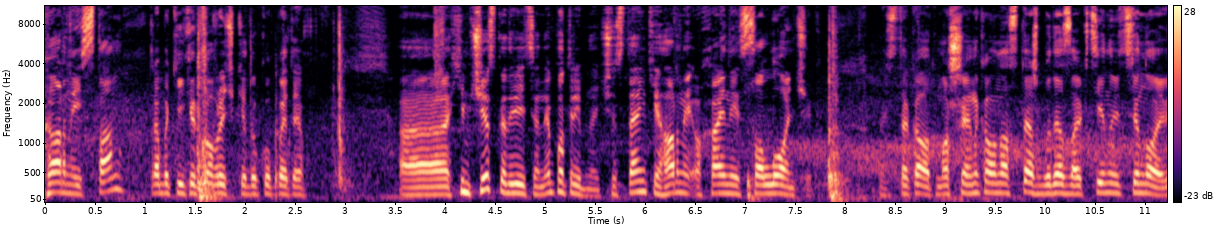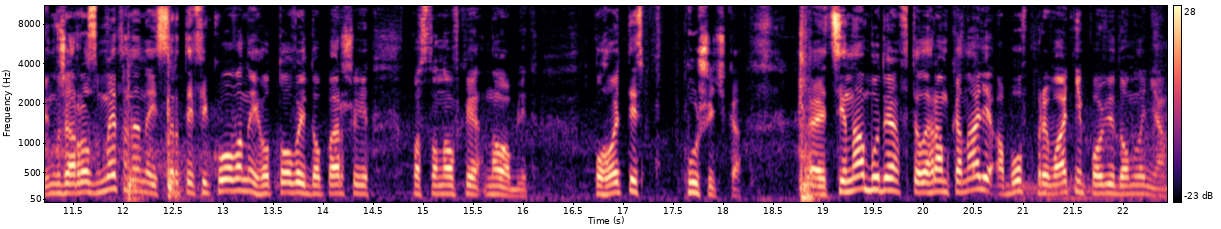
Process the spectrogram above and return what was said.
Гарний стан. Треба тільки коврички докупити. Е, хімчистка, дивіться, не потрібна. Чистенький, гарний охайний салончик. Ось така от машинка у нас теж буде за акційною ціною. Він вже розмитнений, сертифікований, готовий до першої постановки на облік. Погодьтесь, пушечка. Е, Ціна буде в телеграм-каналі або в приватні повідомлення.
